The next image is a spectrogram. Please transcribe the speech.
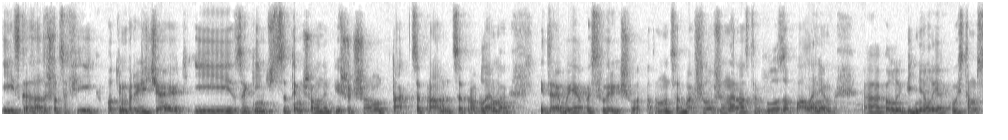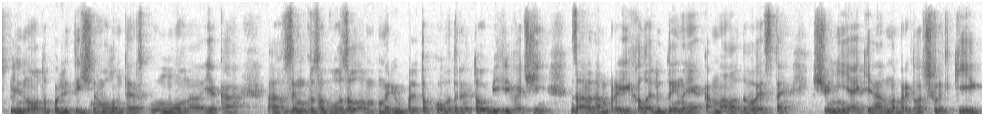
і сказати, що це фейк. Потім приїжджають і закінчиться тим, що вони пишуть, що ну так, це правда, це проблема, і треба якось вирішувати. Ми це бачили вже не раз так було з опаленням, е, коли підняли якусь там спільноту політично волонтерську умовно, яка е, взимку завозила в Маріуполь то ковдри, то обігрівачі. Зараз там приїхала людина, яка мала довести, що ніякі, наприклад, швидкі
